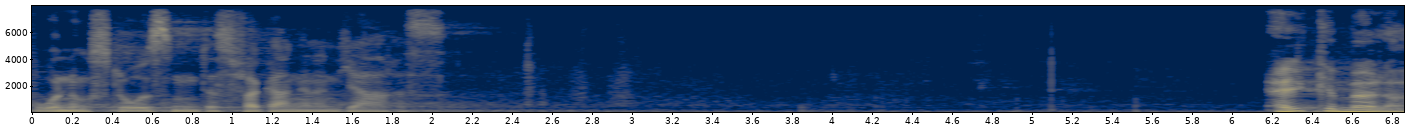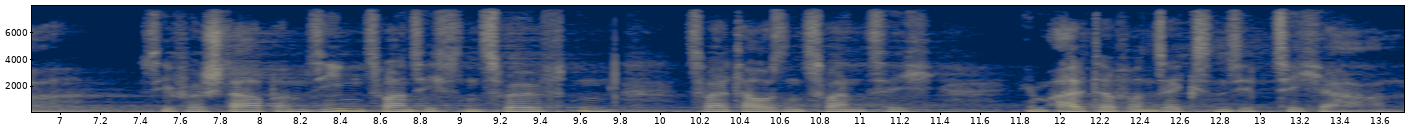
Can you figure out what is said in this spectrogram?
Wohnungslosen des vergangenen Jahres. Elke Möller, sie verstarb am 27.12.2020 im Alter von 76 Jahren.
